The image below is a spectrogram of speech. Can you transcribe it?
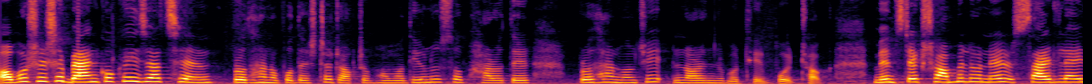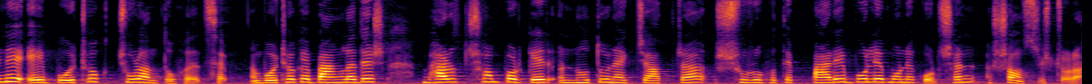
অবশেষে ব্যাংককেই যাচ্ছেন প্রধান উপদেষ্টা ডক্টর মোহাম্মদ ইউনুস ও ভারতের প্রধানমন্ত্রী নরেন্দ্র মোদীর বৈঠক। বিমস্টেক সম্মেলনের সাইডলাইনে এই বৈঠক চূড়ান্ত হয়েছে। বৈঠকে বাংলাদেশ, ভারত সম্পর্কের নতুন এক যাত্রা শুরু হতে পারে বলে মনে করছেন সংশ্লিষ্টরা।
